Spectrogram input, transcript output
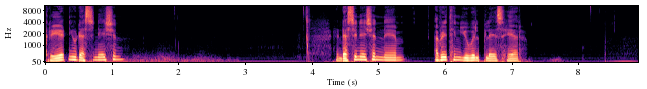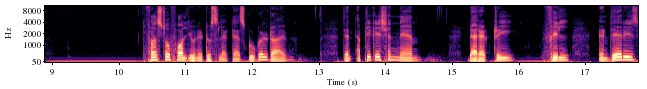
Create new destination. And destination name everything you will place here first of all you need to select as Google Drive then application name directory fill and there is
